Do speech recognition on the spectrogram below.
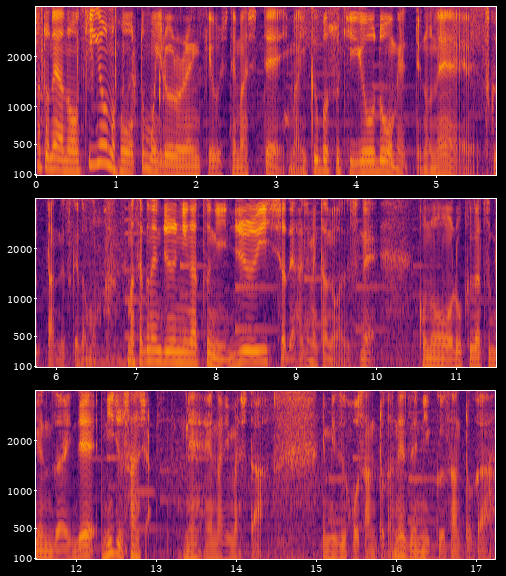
あとねあの企業の方ともいろいろ連携をしてまして今イクボス企業同盟っていうのをね作ったんですけども、まあ、昨年12月に11社で始めたのはですねこの6月現在で23社ねなりました。みずほさんとかね全日空さんとか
